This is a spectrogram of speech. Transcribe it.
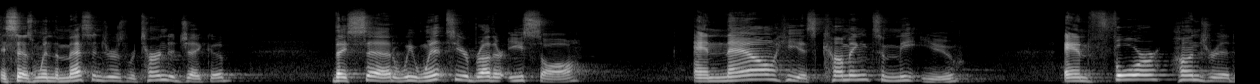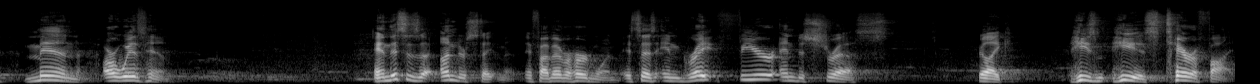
It says, When the messengers returned to Jacob, they said, We went to your brother Esau, and now he is coming to meet you, and 400 men are with him. And this is an understatement, if I've ever heard one. It says, in great fear and distress. You're like, he's, he is terrified.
